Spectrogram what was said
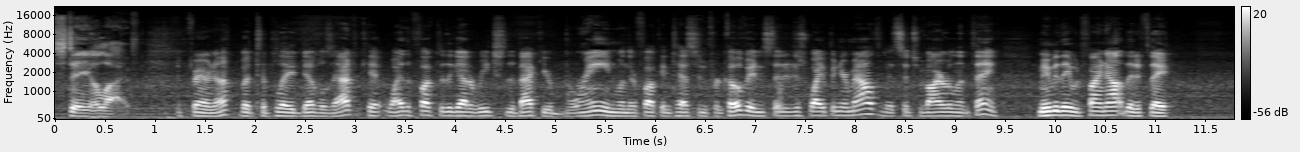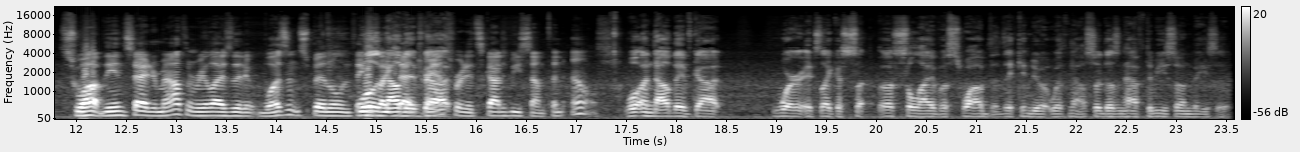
stay alive. Fair enough, but to play devil's advocate, why the fuck do they got to reach to the back of your brain when they're fucking testing for COVID instead of just wiping your mouth if it's such a virulent thing? Maybe they would find out that if they swab the inside of your mouth and realize that it wasn't spittle and things Well, like that they've got- transferred, it's got to be something else. Well, and now they've got where it's like a, a saliva swab that they can do it with now, so it doesn't have to be so invasive.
